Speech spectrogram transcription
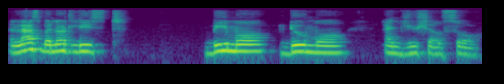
And last but not least, be more, do more, and you shall soar.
